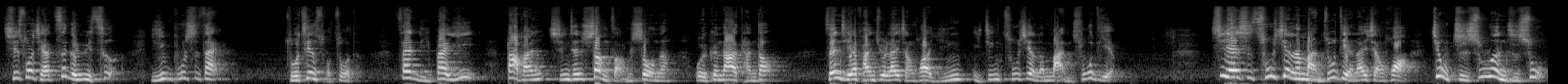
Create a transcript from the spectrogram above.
其实说起来，这个预测已经不是在昨天所做的，在礼拜一大盘形成上涨的时候呢，我也跟大家谈到，整体的盘局来讲的话，已经已经出现了满足点。既然是出现了满足点来讲的话，就指数论指数，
